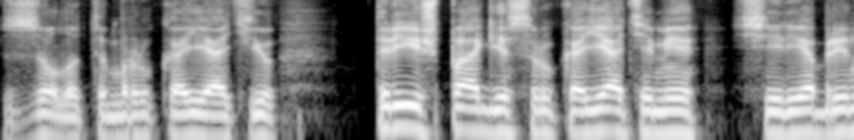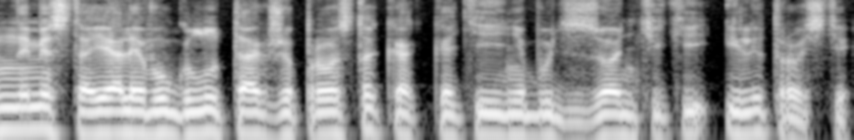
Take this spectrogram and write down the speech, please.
золотом рукоятью. Три шпаги с рукоятями серебряными стояли в углу так же просто, как какие-нибудь зонтики или трости,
